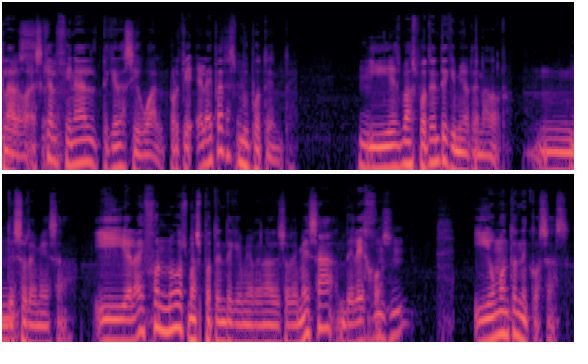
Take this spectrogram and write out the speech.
claro. Es, que al final te quedas igual, porque el iPad es muy potente. Mm. Y es más potente que mi ordenador mm, de mm. sobremesa. Y el iPhone nuevo es más potente que mi ordenador de sobremesa, de lejos. Y un montón de cosas.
